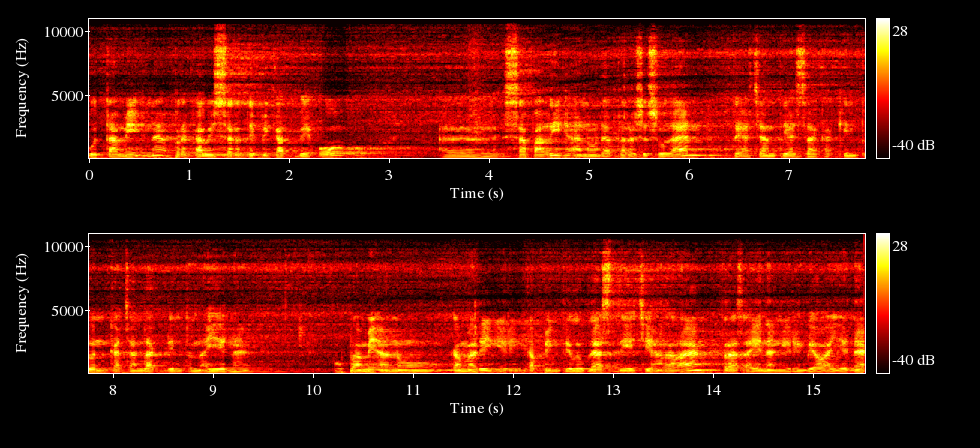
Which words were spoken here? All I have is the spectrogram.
Utamina perkawis sertifikat BO eh, sapalih anu daftar susulan teh acan tiasa kakintun kacandak dinten ayeuna. Upami anu kamari ngiring kaping 13 di Ciharalang teras ayeuna ngiring BO ayeuna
